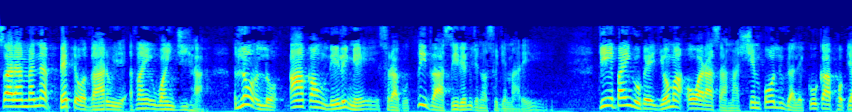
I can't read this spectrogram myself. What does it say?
စာရမဏတ်ဘက်တော်သားတို့ရဲ့အတိုင်းအဝိုင်းကြီးဟာအလွန်အလွန်အားကောင်းလေလိမ့်မယ်ဆိုတာကိုသိသာစေတယ်လို့ကျွန်တော်ဆိုချင်ပါတယ်ဒီအပိုင်းကိုပဲယောမဩဝါဒစာမှာရှင်ပေါလုကလည်းကိုးကားဖော်ပြ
